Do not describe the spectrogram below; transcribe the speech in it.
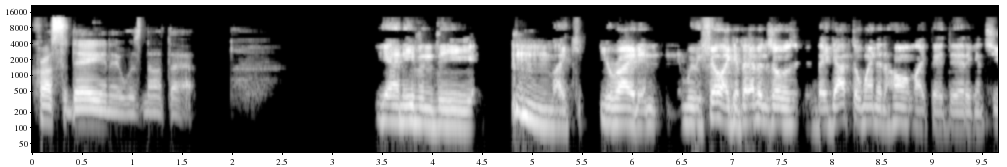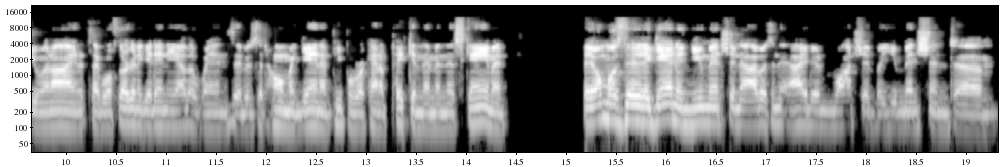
across the day, and it was not that. Yeah, and even the like you're right, and we feel like if Evans was they got the win at home like they did against UNI, and I, and it's like, well, if they're going to get any other wins, it was at home again, and people were kind of picking them in this game, and they almost did it again. And you mentioned I wasn't, I didn't watch it, but you mentioned um,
